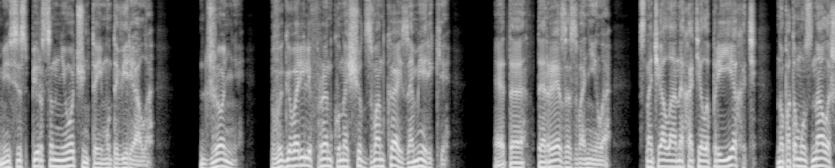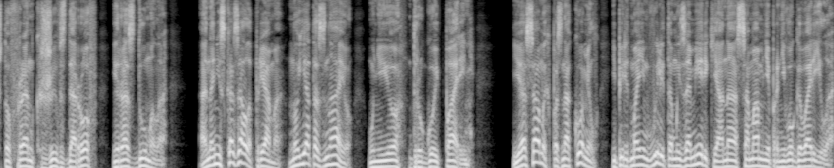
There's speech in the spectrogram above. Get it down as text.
Миссис Пирсон не очень-то ему доверяла. «Джонни, вы говорили Фрэнку насчет звонка из Америки». «Это Тереза звонила. Сначала она хотела приехать, но потом узнала, что Фрэнк жив-здоров, и раздумала. Она не сказала прямо, но я-то знаю, у нее другой парень. Я сам их познакомил, и перед моим вылетом из Америки она сама мне про него говорила.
